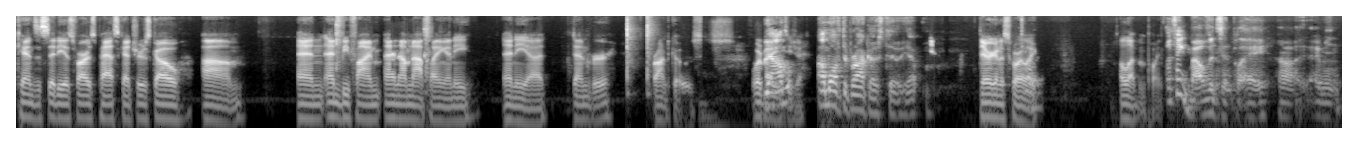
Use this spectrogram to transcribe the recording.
Kansas City as far as pass catchers go, um, and and be fine. And I'm not playing any any uh, Denver Broncos. What about yeah, you, TJ? I'm off the Broncos too. Yep, they're going to score like 11 points. I think Melvin's in play. Uh, I mean,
